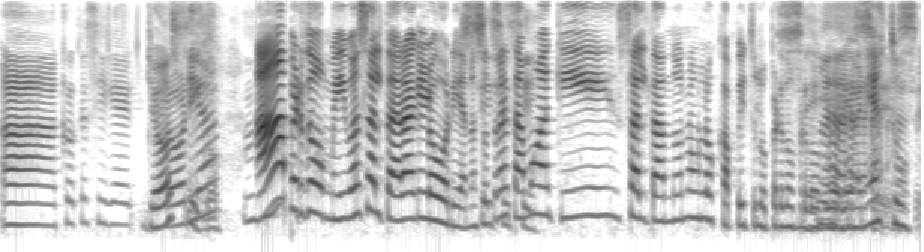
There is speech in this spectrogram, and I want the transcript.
Ah, creo que sigue Yo Gloria. sigo. Ah, perdón, me iba a saltar a Gloria. Sí, Nosotros sí, estamos sí. aquí saltándonos los capítulos. Perdón, perdón, Gloria, sí, venías tú. sí.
